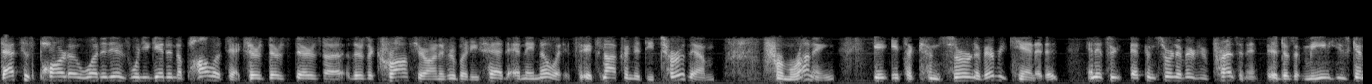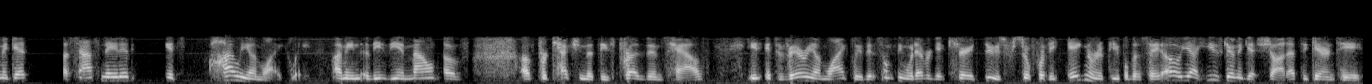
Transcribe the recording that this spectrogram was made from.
that's just part of what it is when you get into politics. There's there's there's a there's a crosshair on everybody's head, and they know it. It's it's not going to deter them from running. It, it's a concern of every candidate, and it's a, a concern of every president. It doesn't mean he's going to get assassinated. It's highly unlikely. I mean, the the amount of of protection that these presidents have it's very unlikely that something would ever get carried through. So for the ignorant people that say, "Oh yeah, he's going to get shot," that's a guarantee.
